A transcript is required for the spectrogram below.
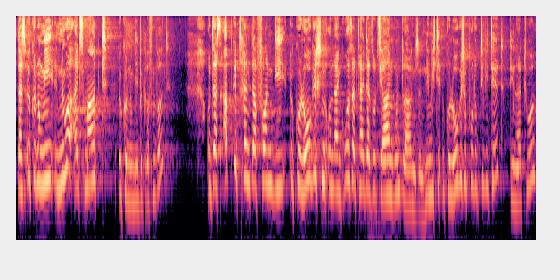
dass Ökonomie nur als Marktökonomie begriffen wird und dass abgetrennt davon die ökologischen und ein großer Teil der sozialen Grundlagen sind, nämlich die ökologische Produktivität, die Natur,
